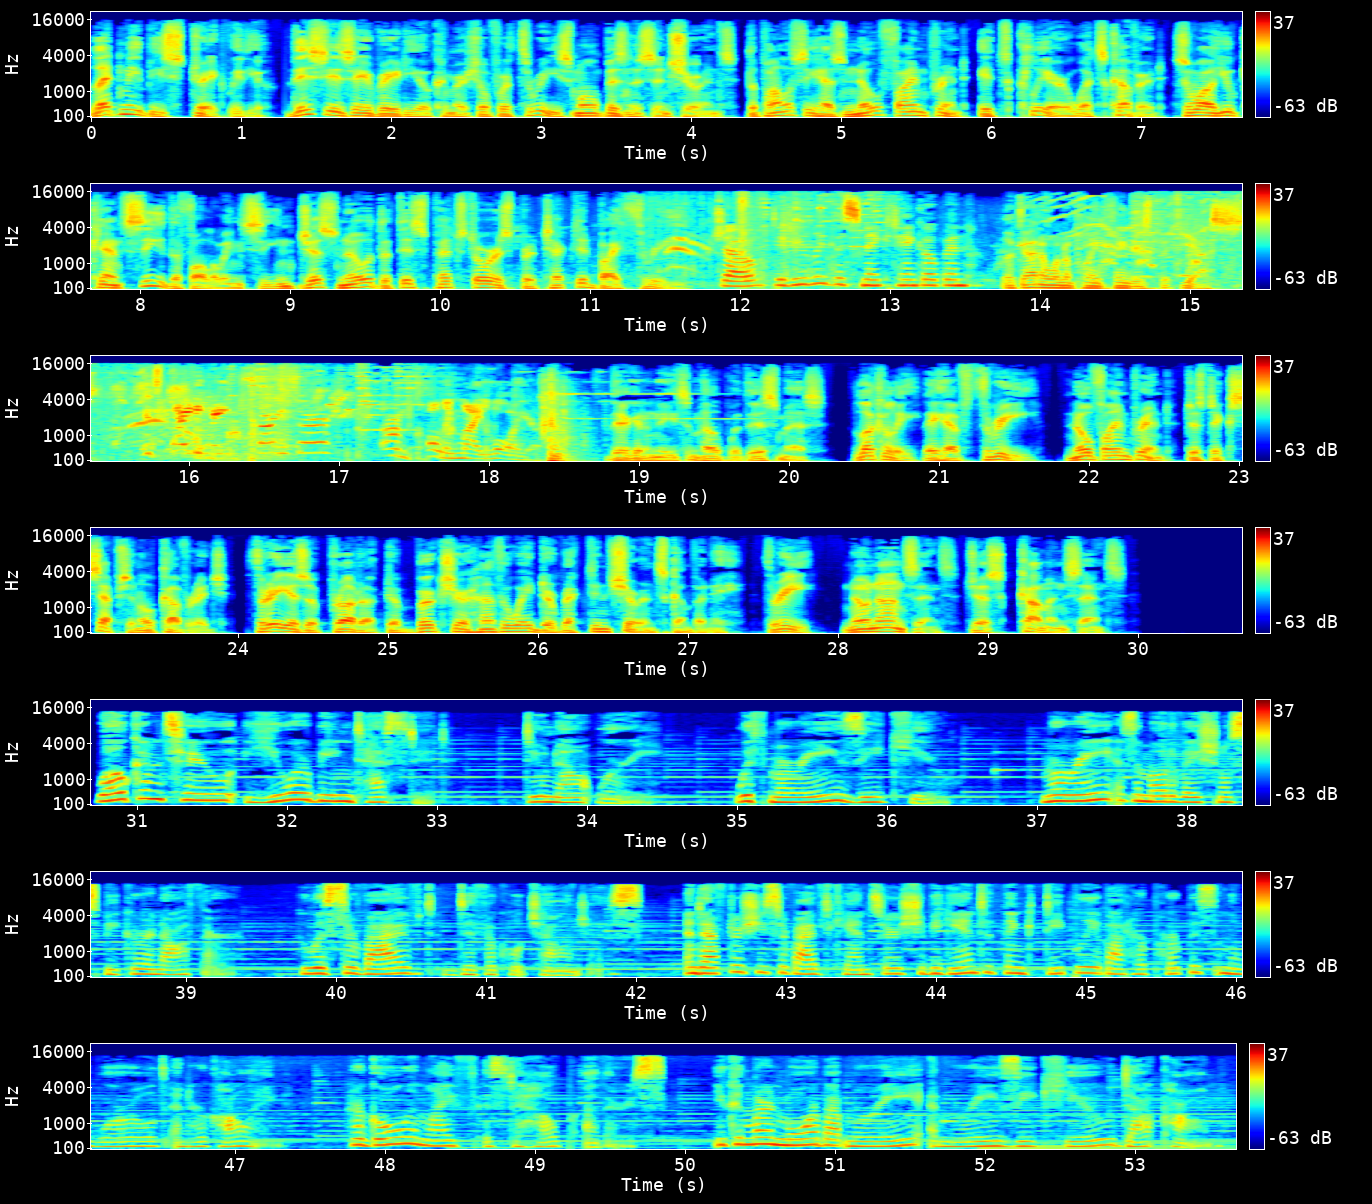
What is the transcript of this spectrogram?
Let me be straight with you. This is a radio commercial for three small business insurance. The policy has no fine print. It's clear what's covered. So while you can't see the following scene, just know that this pet store is protected by three. Joe, did you leave the snake tank open? Look, I don't want to point fingers, but yes. It's biting me! Sorry, sir! I'm calling my lawyer. They're going to need some help with this mess. Luckily, they have three. No fine print, just exceptional coverage. Three is a product of Berkshire Hathaway Direct Insurance Company. Three. No nonsense, just common sense. Welcome to You Are Being Tested. Do not worry. With Marie ZQ. Marie is a motivational speaker and author who has survived difficult challenges. And after she survived cancer, she began to think deeply about her purpose in the world and her calling. Her goal in life is to help others. You can learn more about Marie at mariezq.com.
